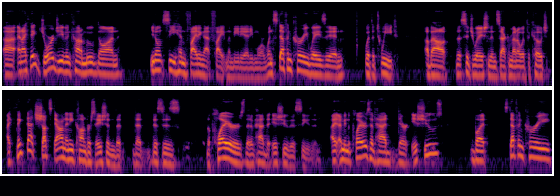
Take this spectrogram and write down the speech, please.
Uh, and I think George even kind of moved on. You don't see him fighting that fight in the media anymore. When Stephen Curry weighs in with a tweet, about the situation in Sacramento with the coach, I think that shuts down any conversation that that this is the players that have had the issue this season. I, I mean, the players have had their issues, but Stephen Curry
